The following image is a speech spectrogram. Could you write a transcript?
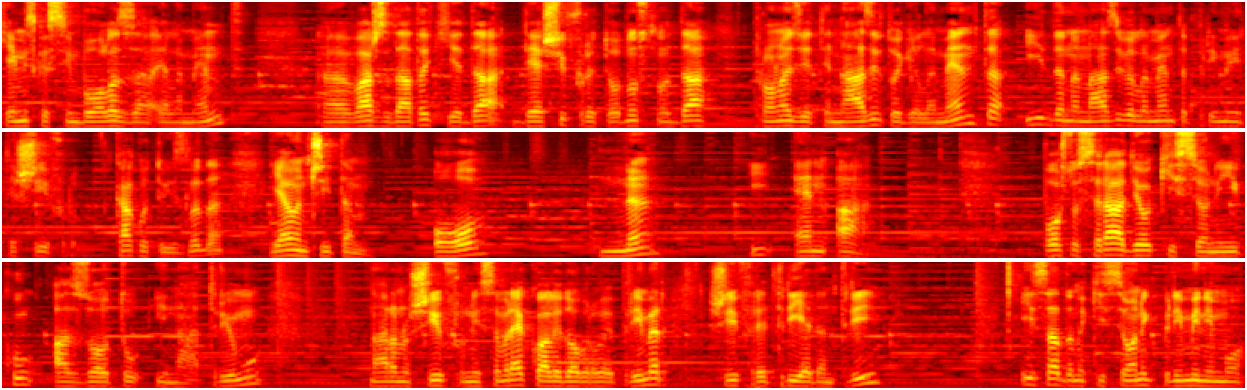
hemijska simbola za element. E, vaš zadatak je da dešifrujete, odnosno da pronađete naziv tog elementa i da na naziv elementa primenite šifru. Kako to izgleda? Ja vam čitam O, N i Na. Pošto se radi o kiseoniku, azotu i natrijumu, naravno šifru nisam rekao, ali dobro, ovo je primer, šifra je 313 i sada na kiseonik primenimo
